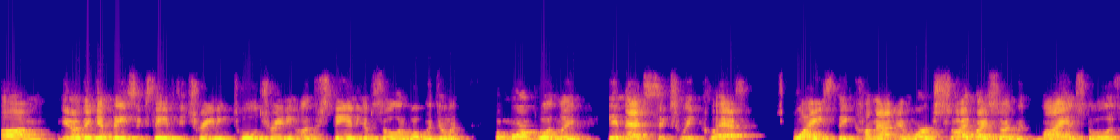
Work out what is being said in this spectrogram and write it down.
um, you know, they get basic safety training, tool training, understanding of solar, what we're doing. But more importantly, in that six week class, twice they come out and work side by side with my installers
